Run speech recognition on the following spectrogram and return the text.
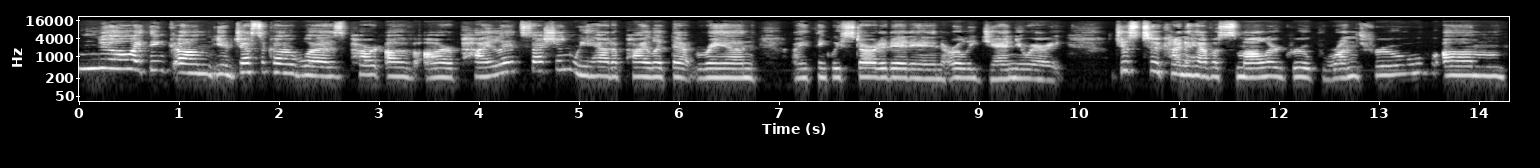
no, I think um, you know Jessica was part of our pilot session. We had a pilot that ran. I think we started it in early January, just to kind of have a smaller group run through, um,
